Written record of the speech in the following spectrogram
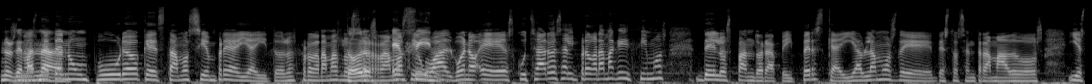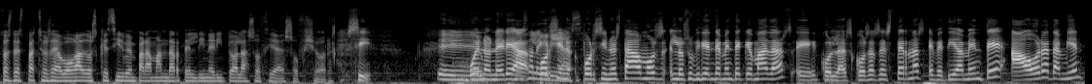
nos Nos demandan. meten un puro que estamos siempre ahí, ahí. Todos los programas los Todos cerramos fin. igual. Bueno, eh, escucharos el programa que hicimos de los Pandora Papers, que ahí hablamos de, de estos entramados y estos despachos de abogados que sirven para mandarte el dinerito a las sociedades offshore. Sí, Eh, Bueno, Nerea, por si, no, por si no estábamos lo suficientemente quemadas eh, con las cosas externas, efectivamente, ahora también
